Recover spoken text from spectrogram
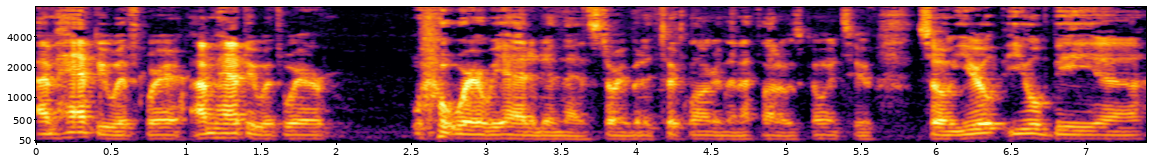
I'm happy with where I'm happy with where where we had it in that story, but it took longer than I thought it was going to. So you'll you'll be uh,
